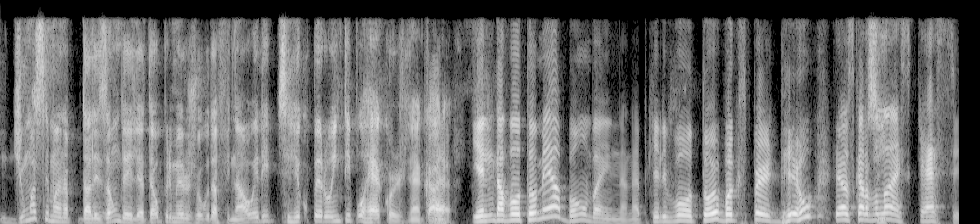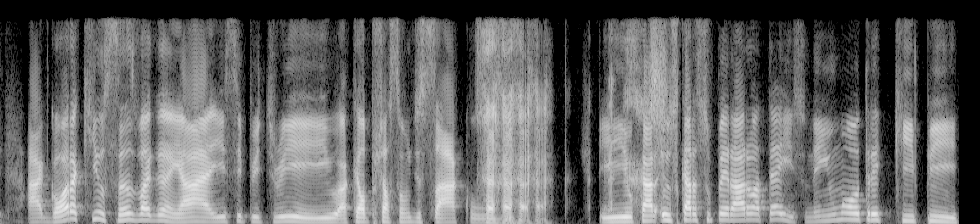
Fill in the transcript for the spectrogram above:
de uma semana da lesão dele até o primeiro jogo da final, ele se recuperou em tempo recorde, né, cara? É. E ele ainda voltou meia bomba ainda, né? Porque ele voltou, o Bucks perdeu, e aí os caras falaram, ah, esquece, agora que o Suns vai ganhar, e CP3, e aquela puxação de saco. E cara, os caras superaram até isso. Nenhuma outra equipe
